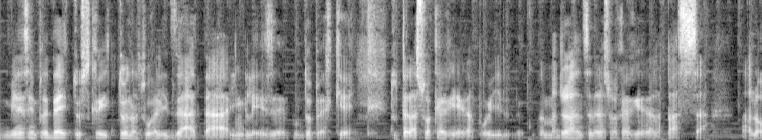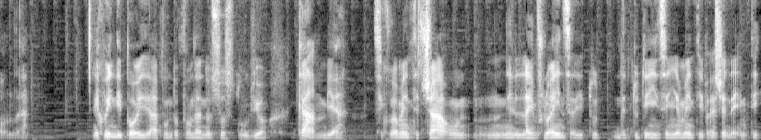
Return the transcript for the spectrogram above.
viene, sempre detto, scritto, naturalizzata inglese, appunto perché tutta la sua carriera, poi la maggioranza della sua carriera la passa a Londra. E quindi poi appunto fondando il suo studio cambia sicuramente ha l'influenza di, tu, di, tutti gli insegnamenti precedenti,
